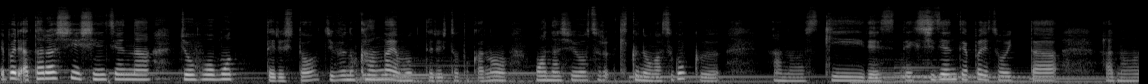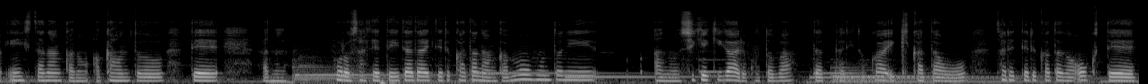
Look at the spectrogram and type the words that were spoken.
やっぱり新しい新鮮な情報を持ってる人自分の考えを持ってる人とかのお話をする聞くのがすごくあの好きです。で自然とやっぱりそういったあのインスタなんかのアカウントであのフォローさせていただいてる方なんかも本当にあの刺激がある言葉だったりとか生き方をされてる方が多くて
